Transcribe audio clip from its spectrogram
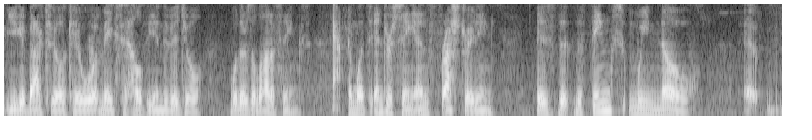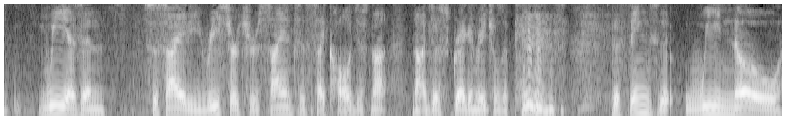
you get back to, okay, well, what makes a healthy individual? Well, there's a lot of things. Yeah. And what's interesting and frustrating is that the things we know, uh, we as in society, researchers, scientists, psychologists, not, not just Greg and Rachel's opinions, the things that we know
